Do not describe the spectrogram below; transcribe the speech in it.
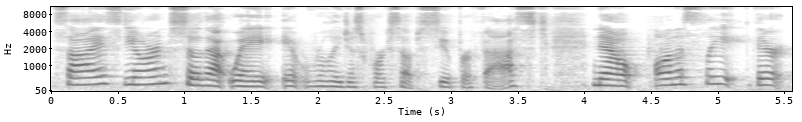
sized yarn, so that way it really just works up super fast. Now, honestly, there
